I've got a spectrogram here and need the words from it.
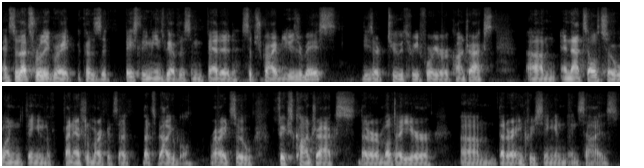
And so that's really great because it basically means we have this embedded subscribed user base. These are two three four year contracts. Um, and that's also one thing in the financial markets that that's valuable right? So fixed contracts that are multi-year um, that are increasing in, in size.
